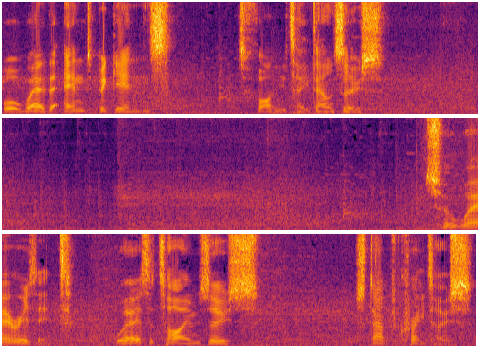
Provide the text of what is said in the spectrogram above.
Or where the end begins to finally take down Zeus. So where is it? Where's the time Zeus stabbed Kratos.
